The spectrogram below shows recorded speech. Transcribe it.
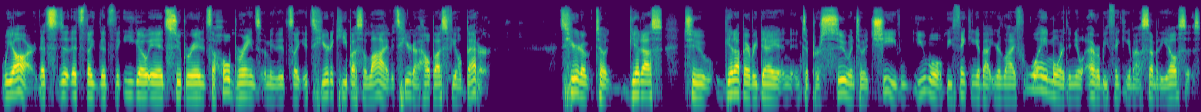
We are. That's that's like that's the ego id, super id. It's the whole brain's. I mean, it's like it's here to keep us alive. It's here to help us feel better. It's here to to get us to get up every day and, and to pursue and to achieve. You will be thinking about your life way more than you'll ever be thinking about somebody else's.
